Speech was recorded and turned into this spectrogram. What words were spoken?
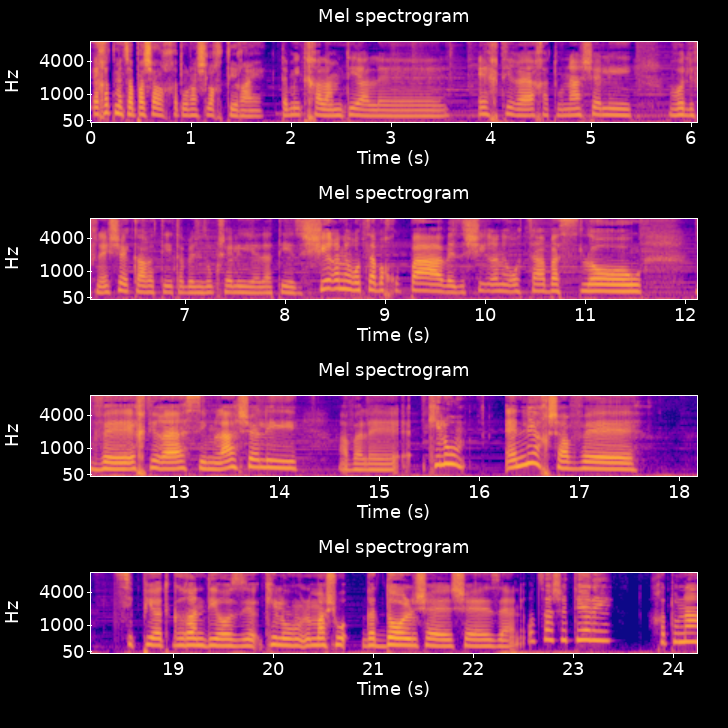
איך את מצפה שהחתונה שלך תיראה? תמיד חלמתי על אה, איך תיראה החתונה שלי, ועוד לפני שהכרתי את הבן זוג שלי, ידעתי איזה שיר אני רוצה בחופה, ואיזה שיר אני רוצה בסלואו, ואיך תיראה השמלה שלי, אבל אה, כאילו, אין לי עכשיו אה, ציפיות גרנדיוזיות, כאילו, משהו גדול ש, שזה. אני רוצה שתהיה לי חתונה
